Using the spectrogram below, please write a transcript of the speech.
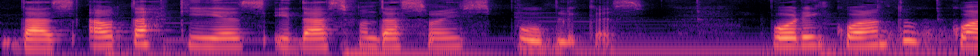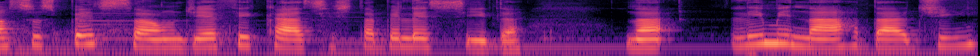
das autarquias e das fundações públicas. Por enquanto, com a suspensão de eficácia estabelecida na liminar da ADIM,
